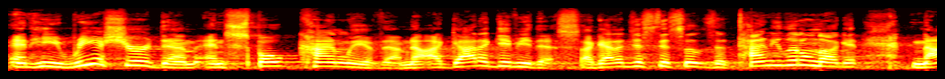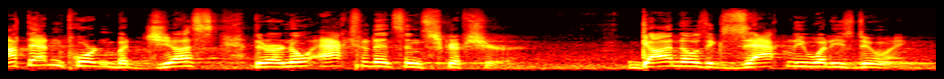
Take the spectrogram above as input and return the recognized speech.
and he reassured them and spoke kindly of them. Now, I got to give you this. I got to just, this is a tiny little nugget, not that important, but just there are no accidents in Scripture. God knows exactly what he's doing.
